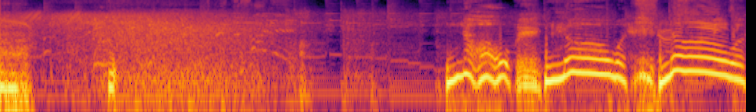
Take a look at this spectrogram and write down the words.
Oh. No, no, no.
